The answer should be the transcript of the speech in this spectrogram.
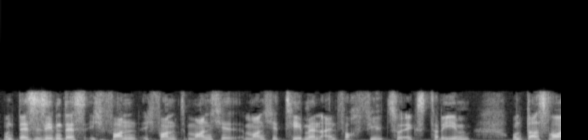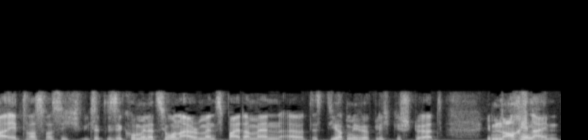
Und das ist eben das, ich fand, ich fand manche, manche Themen einfach viel zu extrem. Und das war etwas, was ich, wie gesagt, diese Kombination Iron Man, Spider-Man, äh, das, die hat mich wirklich gestört. Im Nachhinein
